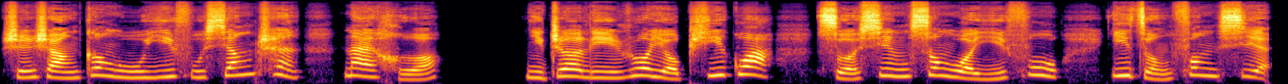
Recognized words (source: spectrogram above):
身上更无衣服相称，奈何？”你这里若有披挂，索性送我一副，一总奉谢。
